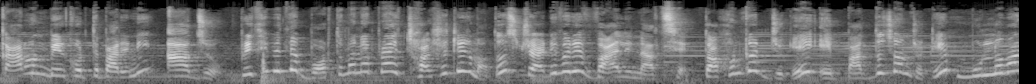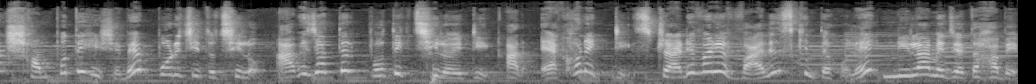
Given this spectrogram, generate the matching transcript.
কারণ বের করতে পারেনি আজও। পৃথিবীতে বর্তমানে প্রায় ছয়শটির মতো স্ট্র্যাডিভারি ভায়োলিন আছে। তখনকার যুগে এই বাদ্যযন্ত্রটি মূল্যবান সম্পত্তি হিসেবে পরিচিত ছিল। আভিজাত্যের প্রতীক ছিল এটি। আর এখন একটি স্ট্র্যাডিভারি ভায়োলিন্স কিনতে হলে নিলামে যেতে হবে।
